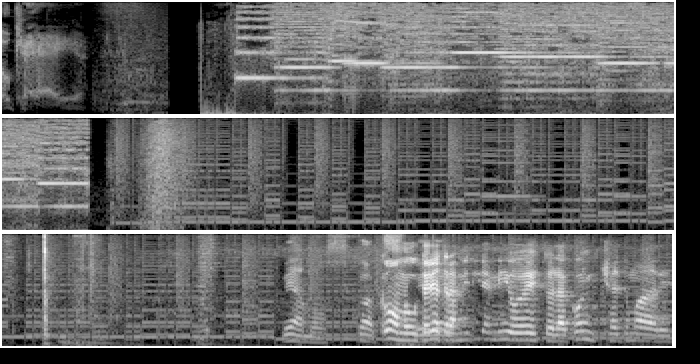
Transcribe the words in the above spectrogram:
Okay. Veamos. Cox, ¿Cómo me gustaría eh, transmitir en vivo esto? La concha de tu madre.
